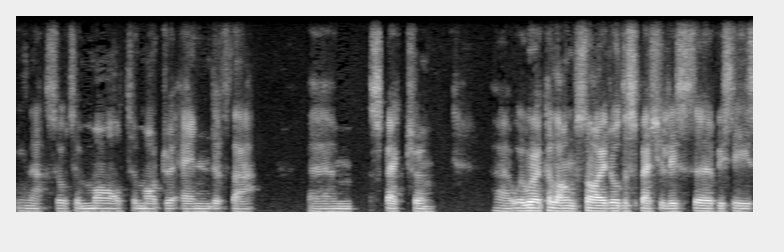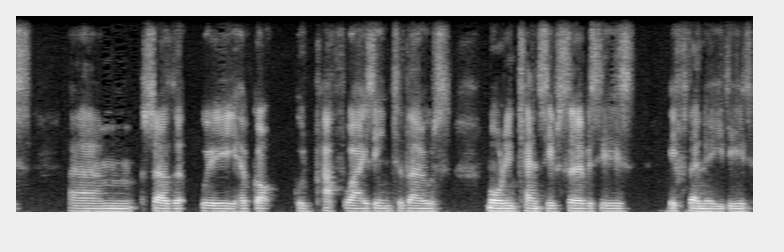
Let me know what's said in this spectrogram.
in that sort of mild to moderate end of that um, spectrum. Uh, we work alongside other specialist services um, so that we have got good pathways into those more intensive services if they're needed.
